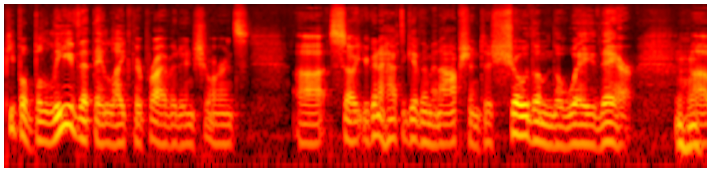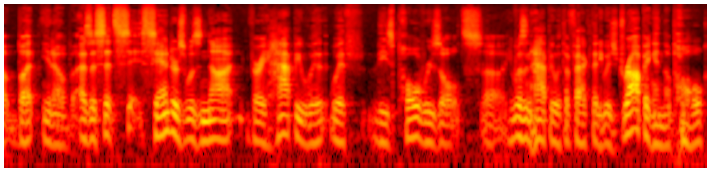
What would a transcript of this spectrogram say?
People believe that they like their private insurance. Uh, so you're going to have to give them an option to show them the way there. Mm-hmm. Uh, but you know, as I said, S- Sanders was not very happy with with these poll results. Uh, he wasn't happy with the fact that he was dropping in the poll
